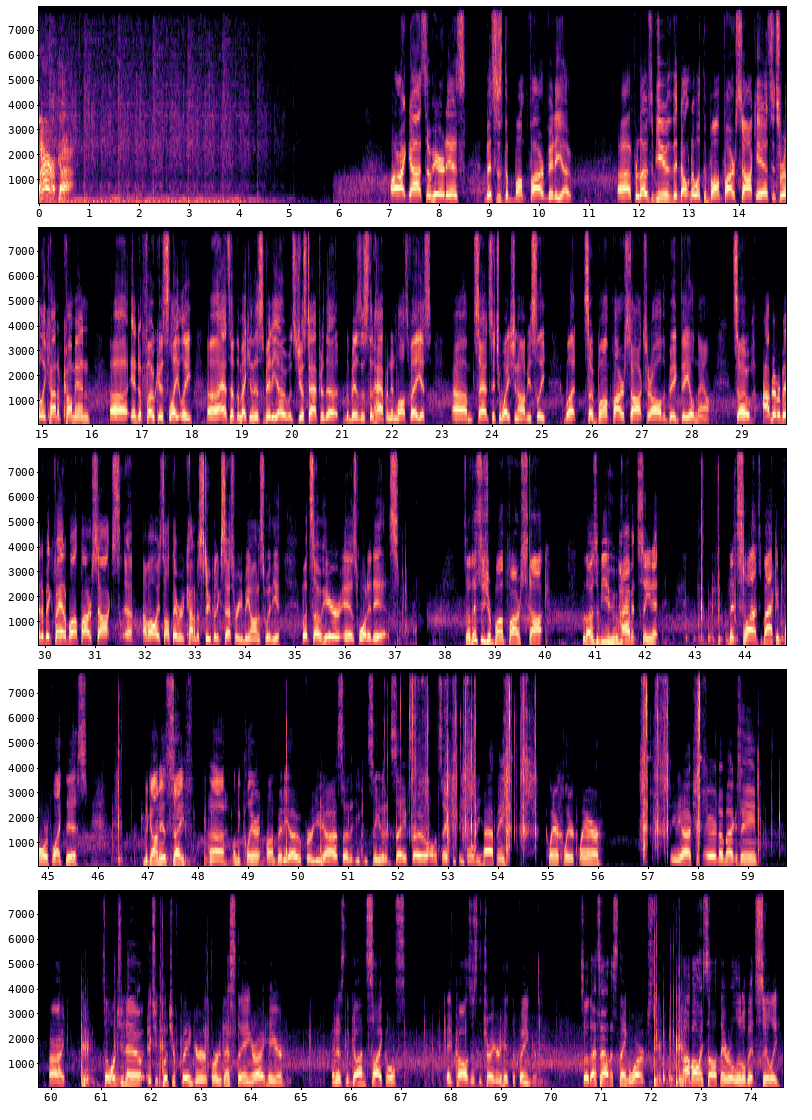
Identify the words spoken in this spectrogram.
America! All right, guys, so here it is. This is the bump fire video. Uh, for those of you that don't know what the bump fire stock is, it's really kind of come in uh, into focus lately. Uh, as of the making of this video, was just after the, the business that happened in Las Vegas. Um, sad situation, obviously. But so bump fire stocks are all the big deal now. So I've never been a big fan of bump fire stocks. Uh, I've always thought they were kind of a stupid accessory, to be honest with you. But so here is what it is. So this is your bump fire stock. For those of you who haven't seen it, that slides back and forth like this. The gun is safe. Uh, let me clear it on video for you guys so that you can see that it's safe. So all the safety people will be happy. Clear, clear, clear. See the action there, no magazine. All right, so what you do is you put your finger through this thing right here, and as the gun cycles, it causes the trigger to hit the finger. So that's how this thing works. I've always thought they were a little bit silly.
